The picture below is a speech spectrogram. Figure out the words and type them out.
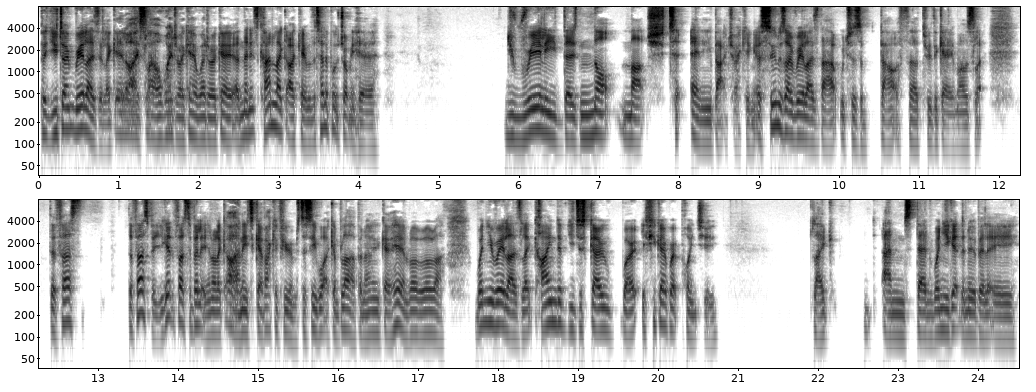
But you don't realize it. Like oh, it's like, oh, where do I go? Where do I go? And then it's kind of like, okay, well, the teleport's dropped me here. You really, there's not much to any backtracking. As soon as I realized that, which was about a third through the game, I was like, the first, the first bit, you get the first ability, and you're like, oh, I need to go back a few rooms to see what I can blow up, and I need to go here, and blah blah. blah. When you realize, like, kind of, you just go where if you go where it points you, like, and then when you get the new ability,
